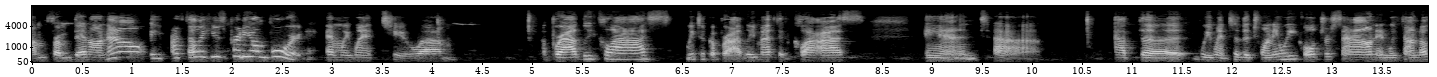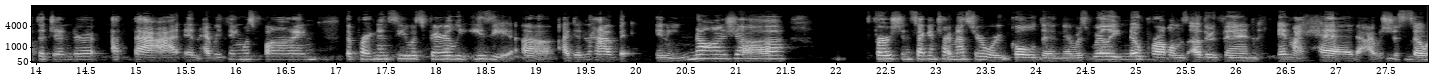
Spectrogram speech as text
um, from then on out, I felt like he was pretty on board. And we went to um, a Bradley class. We took a Bradley method class and uh, at the we went to the 20 week ultrasound and we found out the gender at that and everything was fine. The pregnancy was fairly easy. Uh, i didn't have any nausea. First and second trimester were golden. There was really no problems other than in my head. I was just so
